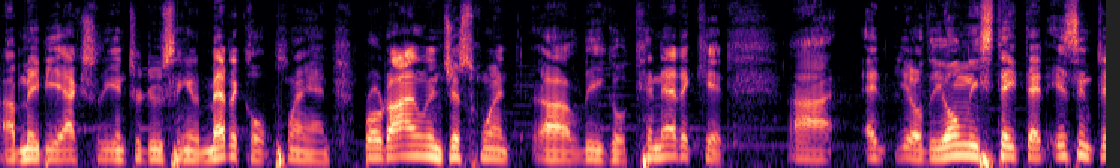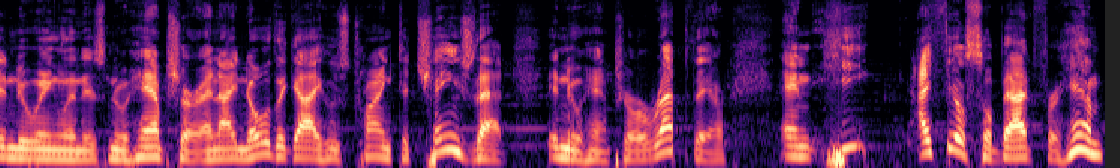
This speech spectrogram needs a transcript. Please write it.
uh, maybe actually introducing a medical plan. Rhode Island just went uh, legal. Connecticut. Uh, and you know the only state that isn't in New England is New Hampshire, and I know the guy who's trying to change that in New Hampshire, a rep there, and he I feel so bad for him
